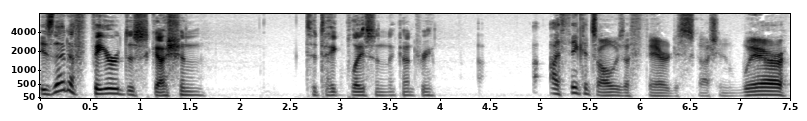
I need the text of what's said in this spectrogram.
is that a fair discussion to take place in the country? I think it's always a fair discussion where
